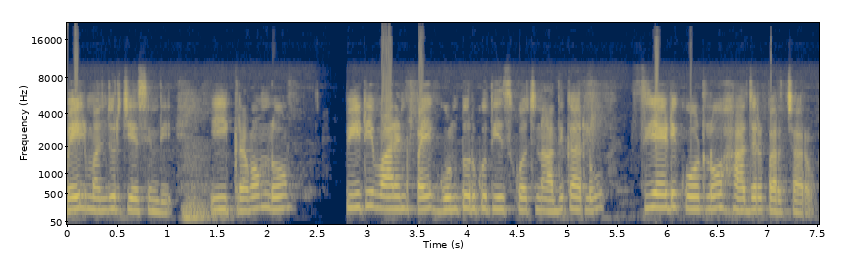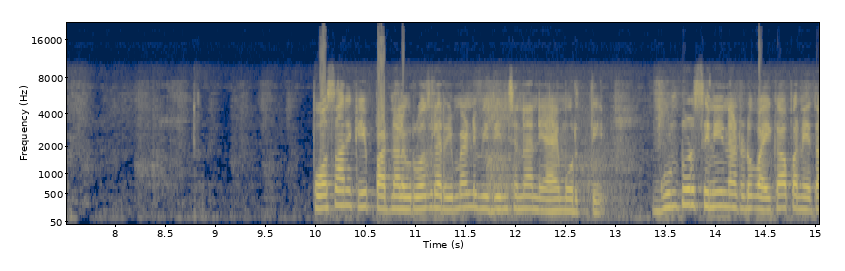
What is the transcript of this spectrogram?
bail మంజూరు చేసింది. ఈ క్రమంలో పీటీ వారెంట్పై గుంటూరుకు తీసుకొచ్చిన అధికారులు సిఐడి కోర్టులో హాజరుపరిచారు. పోసానికి పద్నాలుగు రోజుల రిమాండ్ విధించిన న్యాయమూర్తి. గుంటూరు సినీ నటుడు వైకాపా నేత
